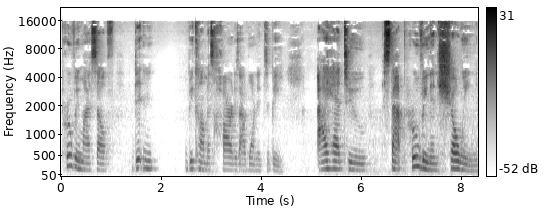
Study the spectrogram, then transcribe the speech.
proving myself didn't become as hard as I wanted to be. I had to stop proving and showing.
